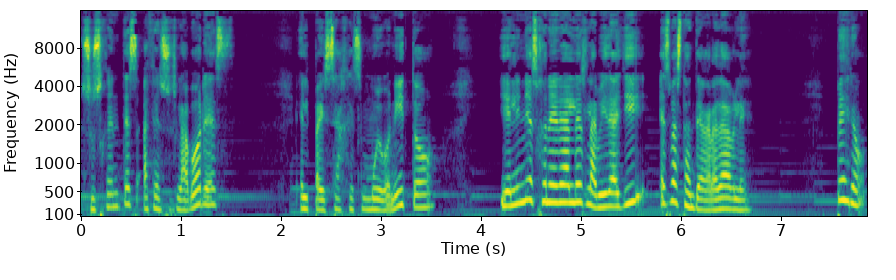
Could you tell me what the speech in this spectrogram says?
Sus gentes hacen sus labores, el paisaje es muy bonito y en líneas generales la vida allí es bastante agradable. Pero,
